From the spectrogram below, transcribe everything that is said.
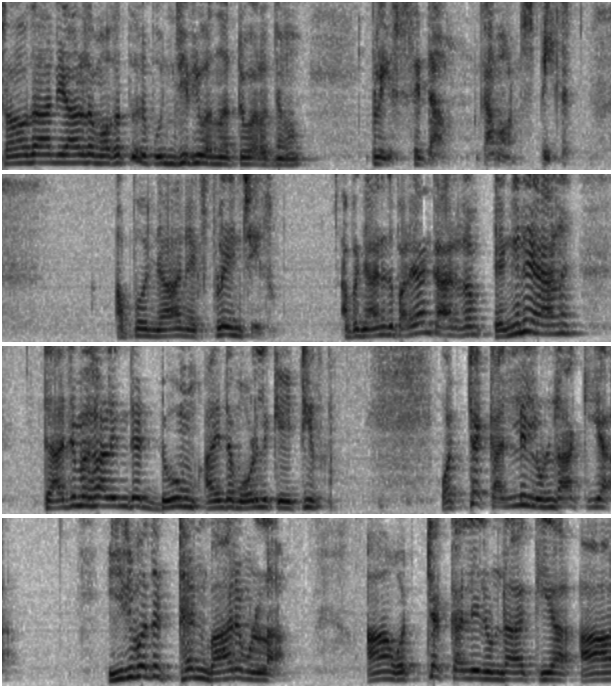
സാവധാനിയാളുടെ മുഖത്തൊരു പുഞ്ചിരി വന്നിട്ട് പറഞ്ഞു please sit down come on speak അപ്പോൾ ഞാൻ എക്സ്പ്ലെയിൻ ചെയ്തു. അപ്പോൾ ഞാനിത് പറയാൻ കാരണം എങ്ങനെയാണ് താജ്മഹലിന്റെ ഡൂം അതിന്റെ മുകളിൽ കയറ്റിയത്? ഒറ്റ കല്ലിൽ ഉണ്ടാക്കിയ ഇരുപത് ടൺ ഭാരമുള്ള ആ ഒറ്റ കല്ലിലുണ്ടാക്കിയ ആ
